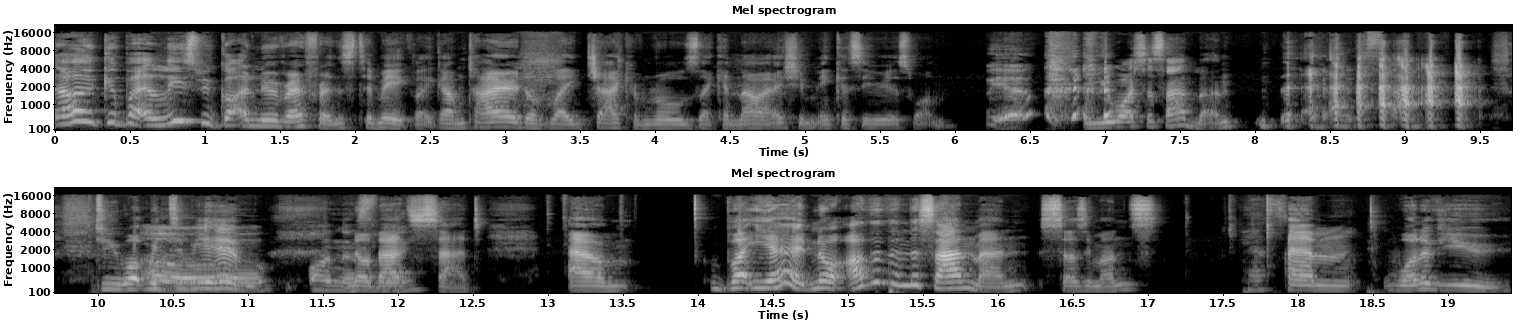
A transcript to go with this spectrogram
Okay, but at least we've got a new reference to make. Like, I'm tired of like Jack and Rose. I can now I actually make a serious one. Yeah. You watch the Sandman. Do you want me to be him? Oh, Honestly. No, that's sad. Um, but yeah, no. Other than the Sandman, Sazimans, yes. um, one of you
